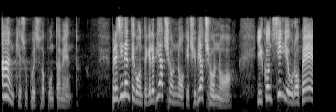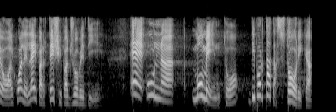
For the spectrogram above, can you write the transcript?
Anche su questo appuntamento. Presidente Conte, che le piaccia o no, che ci piaccia o no, il Consiglio europeo al quale lei partecipa giovedì è un momento di portata storica.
